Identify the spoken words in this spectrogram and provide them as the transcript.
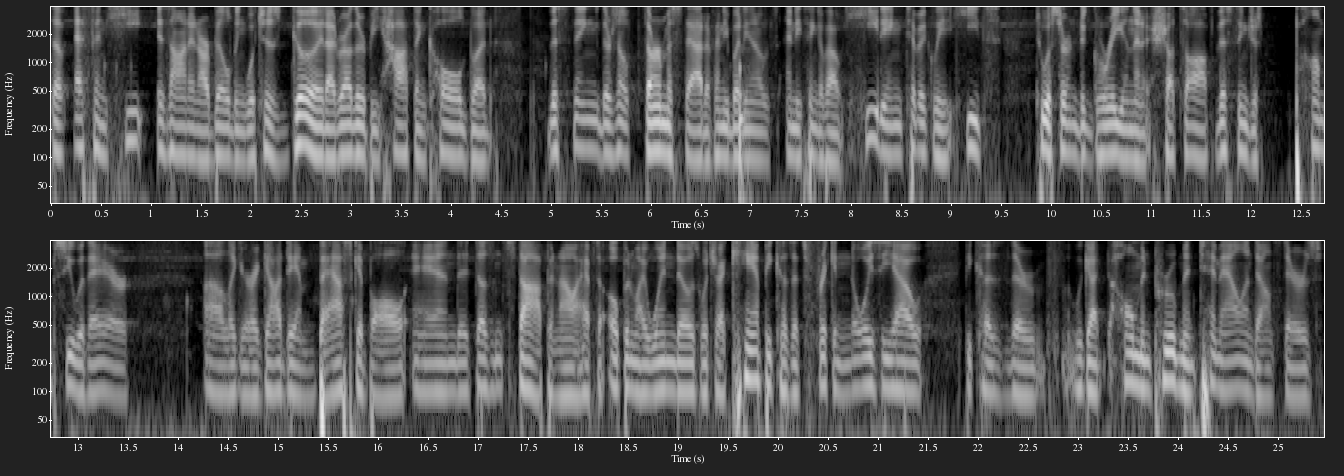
The effing heat is on in our building, which is good. I'd rather be hot than cold, but this thing there's no thermostat. If anybody knows anything about heating, typically it heats to a certain degree and then it shuts off. This thing just pumps you with air uh, like you're a goddamn basketball, and it doesn't stop. And now I have to open my windows, which I can't because it's freaking noisy out. Because they're we got home improvement Tim Allen downstairs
